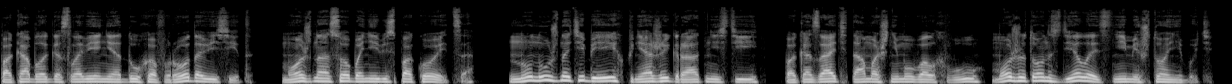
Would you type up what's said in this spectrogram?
Пока благословение духов рода висит, можно особо не беспокоиться. Ну, нужно тебе их в княжий град нести, Показать тамошнему волхву, может, он сделает с ними что-нибудь.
